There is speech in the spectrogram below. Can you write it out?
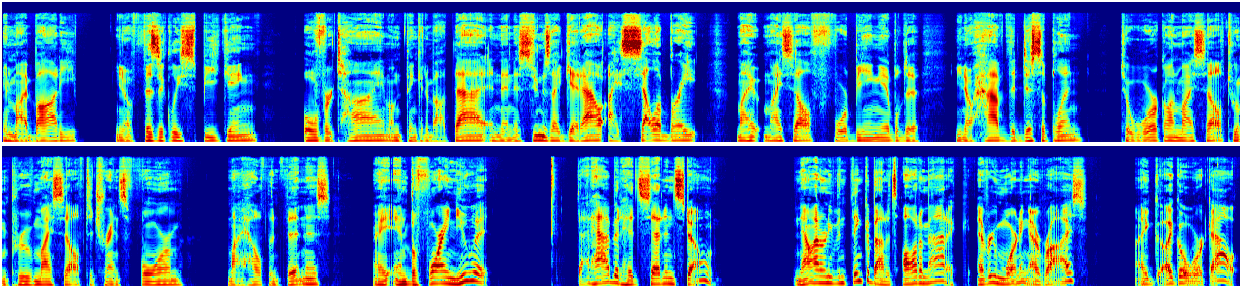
in my body, you know, physically speaking, over time. I'm thinking about that. And then as soon as I get out, I celebrate my myself for being able to, you know, have the discipline to work on myself, to improve myself, to transform my health and fitness. Right. And before I knew it, that habit had set in stone. Now I don't even think about it. It's automatic. Every morning I rise, I, I go work out.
